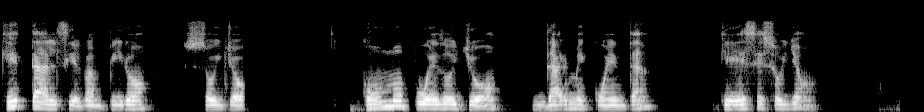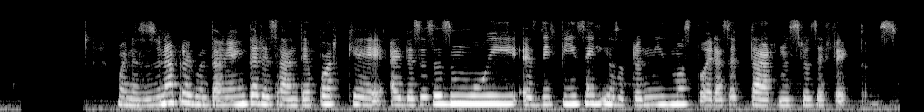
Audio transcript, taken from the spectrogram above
¿qué tal si el vampiro soy yo? ¿Cómo puedo yo darme cuenta que ese soy yo? Bueno, esa es una pregunta bien interesante porque hay veces es muy, es difícil nosotros mismos poder aceptar nuestros defectos.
